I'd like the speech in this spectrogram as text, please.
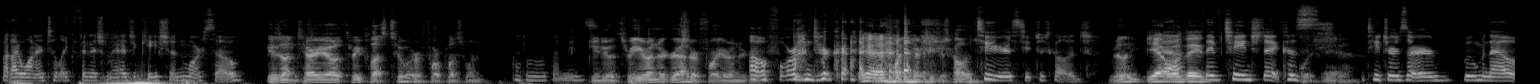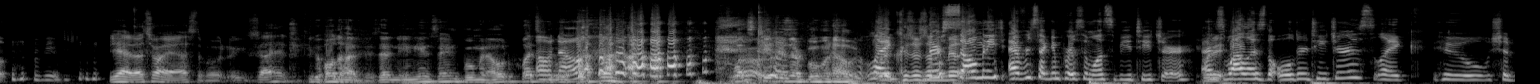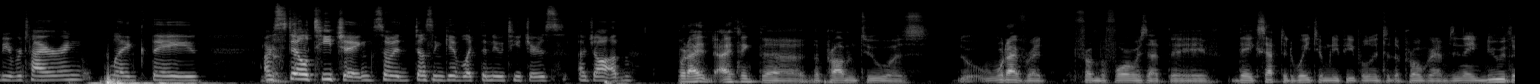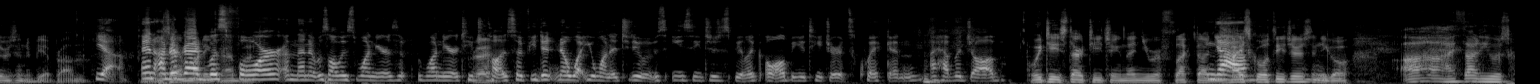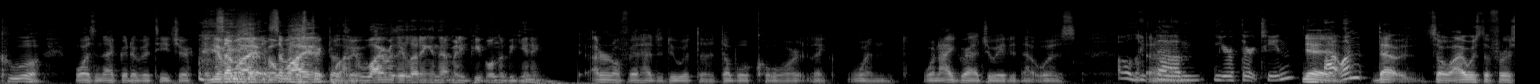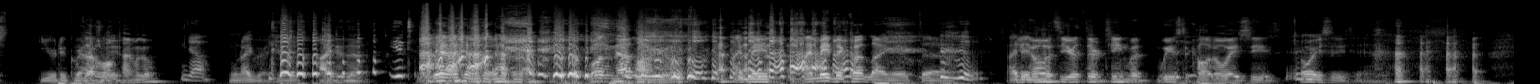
but I wanted to like finish my education more so. Is Ontario three plus two or four plus one? I don't know what that means. Do you do a three year undergrad or four year undergrad? Oh, for undergrad. Yeah. One year teachers college? Two years teachers college. Really? Yeah, well they they've changed it because Holy shit. teachers are booming out. yeah that's why I asked about. it, 'cause I had Hold on. Is that an Indian saying booming out? What's oh booming no! out? What's teachers are booming out? like 'Cause there's there's, a mil- so many every second person wants to be a teacher But as it- well as the older teachers like who should be retiring like they are still teaching so it doesn't give like the new teachers a job But I I think the the problem too was what I've read from before was that they've they accepted way too many people into the programs and they knew there was going to be a problem. yeah and Because undergrad was grab four and then it was always one year's one year teacher Right. college so if you didn't know what you wanted to do it was easy to just be like oh i'll be a teacher it's quick and i have a job Wait till you start teaching, then you reflect on your high school teachers and you go, ah, I thought he was cool. Wasn't that good of a teacher. And Yeah, some but why, of the, but some of why, the strict ones why, are- why were they letting in that many people in the beginning? I don't know if it had to do with the double cohort. Like when when I graduated, that was oh like the Um, um, year 13 yeah that one That so I was the first year to Was graduate that a long time ago? yeah when I graduated. I did that. you did. Wasn't that long ago. I made I made the cut line. It uh, I you didn't. know it's year 13, but we used to call it OACs. OACs, yeah.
